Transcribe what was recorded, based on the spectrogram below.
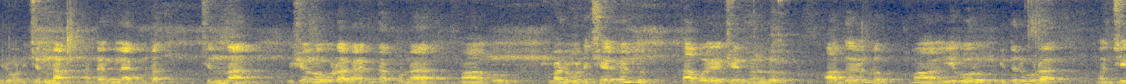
ఇటువంటి చిన్న అడ్డంకి లేకుండా చిన్న విషయంలో కూడా వెనక్కి తప్పకుండా మాకు ఉన్నటువంటి చైర్మన్లు కాబోయే చైర్మన్లు ఆధ్వర్యంలో మా ఈవోలు ఇద్దరు కూడా మంచి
